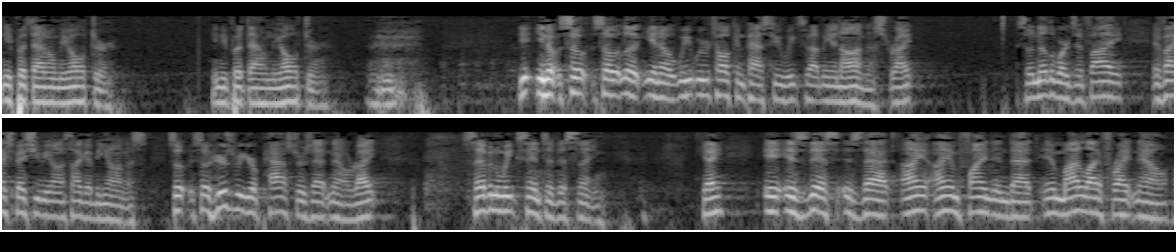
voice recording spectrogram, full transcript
you put that on the altar. And you put that on the altar. you, you know, so so look, you know, we, we were talking past few weeks about being honest, right? So in other words, if I if I expect you to be honest, I gotta be honest. So so here's where your pastor's at now, right? Seven weeks into this thing okay, is this, is that I, I am finding that in my life right now,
